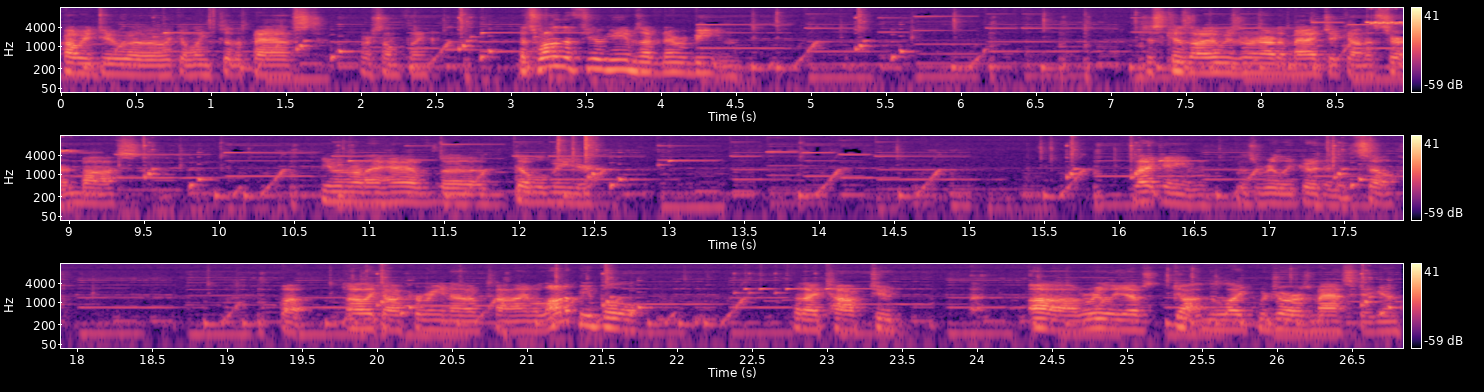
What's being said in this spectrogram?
Probably do uh, like a Link to the Past or something. That's one of the few games I've never beaten. Just because I always run out of magic on a certain boss, even when I have the double meter. That game was really good in itself. But I like Ocarina of Time. A lot of people that I talk to uh, really have gotten to like Majora's Mask again.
